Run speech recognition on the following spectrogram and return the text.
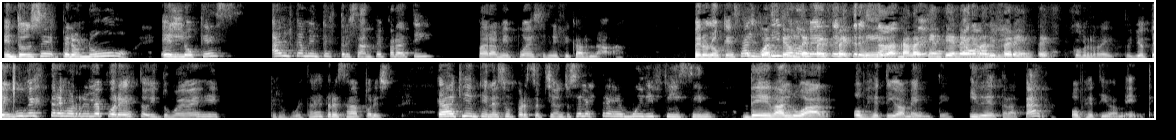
Entonces, pero no, en lo que es altamente estresante para ti, para mí puede significar nada. Pero lo que es, es cuestión de perspectiva, cada quien tiene una diferente. Correcto. Yo tengo un estrés horrible por esto y tú me ves y, pero ¿por qué estás estresada por eso? Cada quien tiene su percepción. Entonces el estrés es muy difícil de evaluar objetivamente y de tratar objetivamente.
